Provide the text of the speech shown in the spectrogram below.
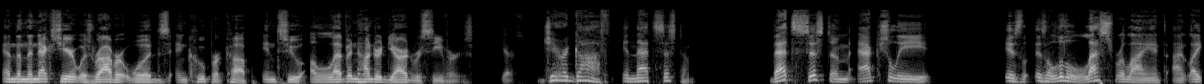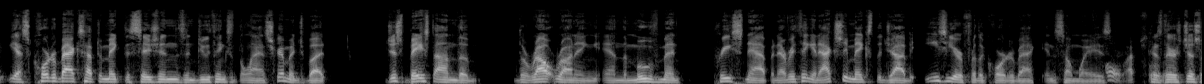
and then the next year it was Robert Woods and Cooper Kupp into 1,100 yard receivers. Yes. Jared Goff in that system. That system actually is is a little less reliant on like yes, quarterbacks have to make decisions and do things at the line of scrimmage, but just based on the the route running and the movement pre-snap and everything, it actually makes the job easier for the quarterback in some ways Oh, absolutely. because there's just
